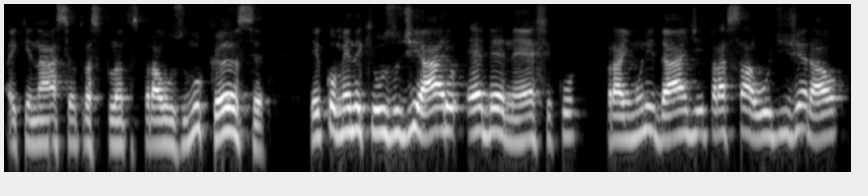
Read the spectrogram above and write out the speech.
a equinácea e outras plantas para uso no câncer, recomenda que o uso diário é benéfico para a imunidade e para a saúde em geral,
